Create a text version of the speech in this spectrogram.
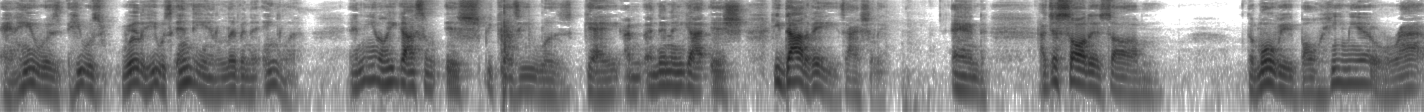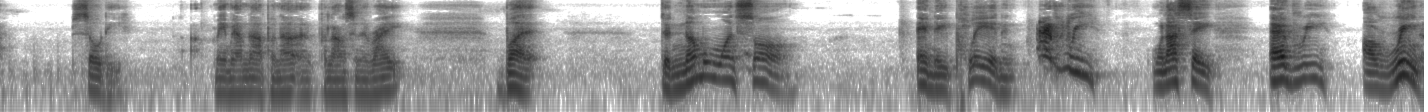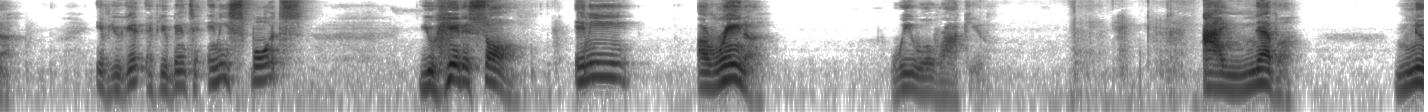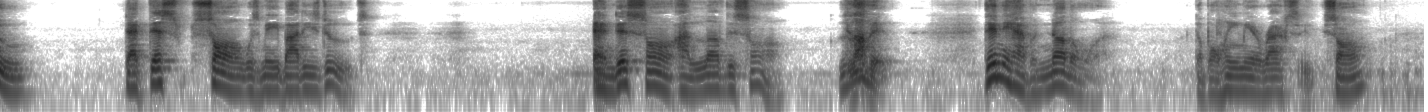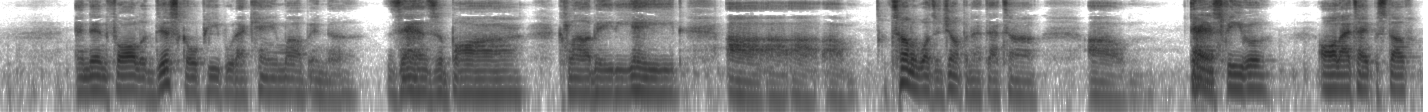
And he was he was really he was indian living in england. And you know he got some ish because he was gay. And, and then he got ish he died of aids actually. And i just saw this um the movie bohemia rhapsody. Maybe i'm not pronoun- pronouncing it right. But the number one song and they play it in every when i say every arena. If you get if you've been to any sports, you hear this song any arena, we will rock you. I never knew that this song was made by these dudes. And this song, I love this song. Love it. Then they have another one, the Bohemian Rhapsody song. And then for all the disco people that came up in the Zanzibar, Club 88, uh, uh, uh, um, Tunnel wasn't jumping at that time, um, Dance Fever, all that type of stuff.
